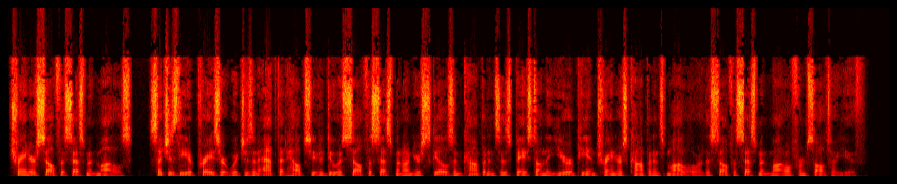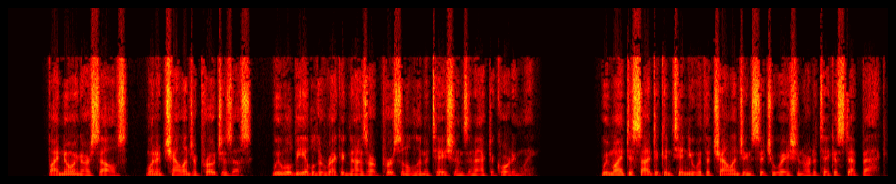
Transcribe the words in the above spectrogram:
Trainer self assessment models, such as the AppRaiser, which is an app that helps you to do a self assessment on your skills and competences based on the European Trainer's Competence Model or the self assessment model from Salto Youth. By knowing ourselves, when a challenge approaches us, we will be able to recognize our personal limitations and act accordingly. We might decide to continue with the challenging situation or to take a step back.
